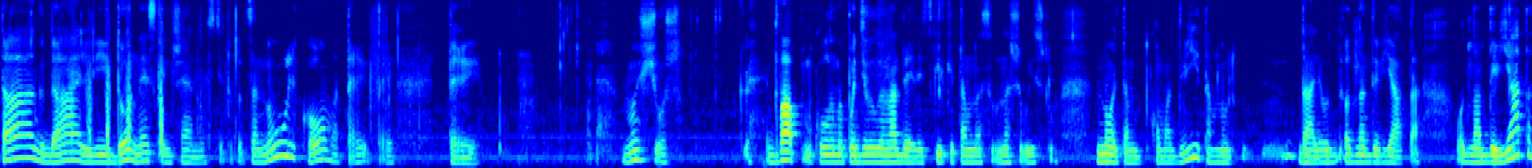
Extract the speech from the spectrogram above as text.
так далі до нескінченності. Тобто це 0,333. Ну що ж, 2, коли ми поділили на 9, скільки там нас, нас вийшло? 0, там, кома 2, там 0, далі 1 дев'ята. 1 дев'ята,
